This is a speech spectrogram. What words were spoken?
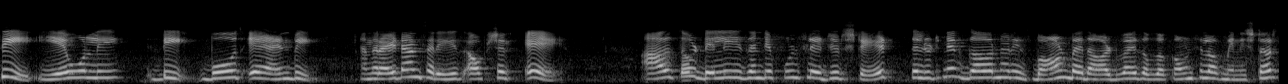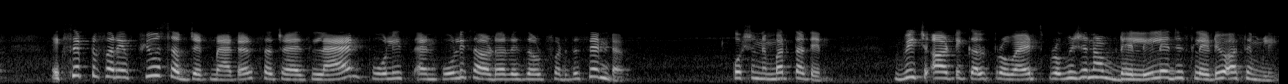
C. A only. D. Both A and B. And the right answer is option A. Although Delhi isn't a full fledged state, the Lieutenant Governor is bound by the advice of the Council of Ministers except for a few subject matters such as land, police, and police order reserved for the center. Question number 13. Which article provides provision of Delhi Legislative Assembly?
